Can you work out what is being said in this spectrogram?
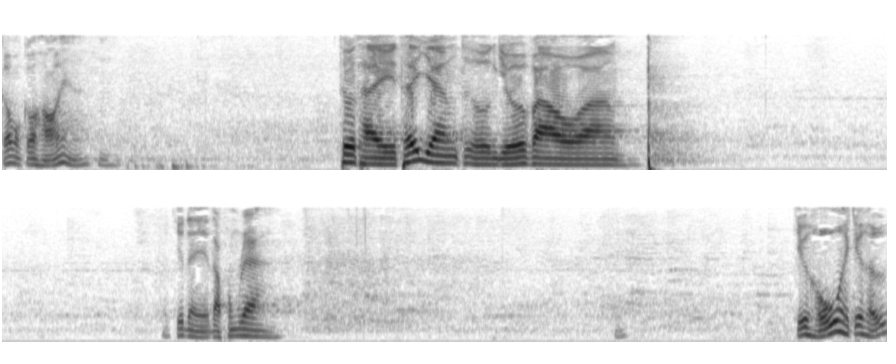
Có một câu hỏi hả? Ừ. Thưa thầy, thế gian thường dựa vào à, chữ này đọc không ra. Chữ hữu hay chữ hữu?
